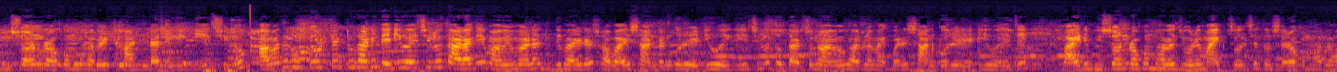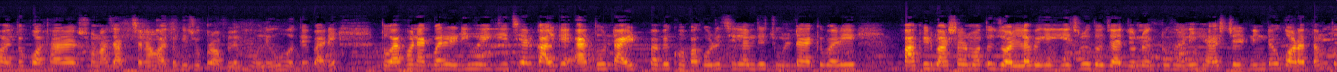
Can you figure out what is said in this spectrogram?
ভীষণ রকমভাবে ঠান্ডা লেগে গিয়েছিল। আমাদের উঠতে উঠতে একটুখানি দেরি হয়েছিল, তার আগে মামিমারা, দিদিভাইরা সবাই স্নান টান করে রেডি হয়ে গিয়েছিল, তো তার জন্য আমিও ভাবলাম একবারে স্নান করে রেডি হয়ে যাই। বাইরে ভীষণ রকমভাবে জোরে মাইক চলছে, তো সেরকমভাবে হয়তো কথা শোনা যাচ্ছে না, হয়তো কিছু প্রবলেম হলেও হতে পারে। তো এখন একবার রেডি হয়ে গিয়েছি, আর কালকে এত টাইটভাবে খোপা করেছিলাম যে চুলটা একেবারে পাখির বাসার মতো জল্লা পেকে গিয়েছিল, তো যার জন্য একটুখানি হেয়ার স্ট্রেটনিংটাও করাতাম, তো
